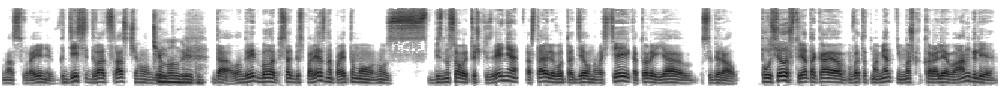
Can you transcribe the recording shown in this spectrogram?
у нас в районе в 10-20 раз, чем лонгрид. Чем лонгрид. Да, лонгрид было писать бесполезно, поэтому ну, с бизнесовой точки зрения оставили вот отдел новостей, который я собирал. Получилось, что я такая в этот момент немножко королева Англии.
